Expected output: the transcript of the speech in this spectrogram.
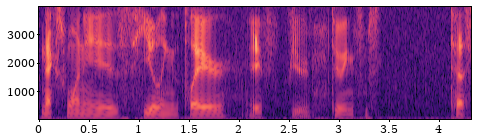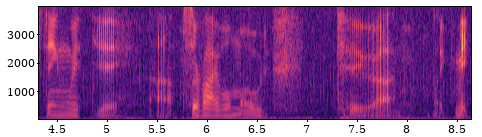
Next one is healing the player. If you're doing some testing with the uh, survival mode to uh, like make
